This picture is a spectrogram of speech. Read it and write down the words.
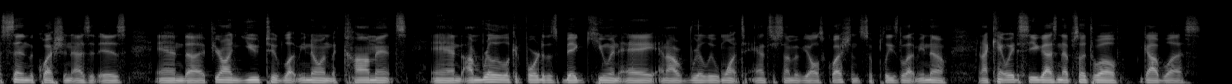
send the question as it is. And uh, if you're on youtube let me know in the comments. And i'm really looking forward to this big q&a and i really want to answer some of y'all's questions. So please let me know. And i can't wait to see you guys in episode 12 god bless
